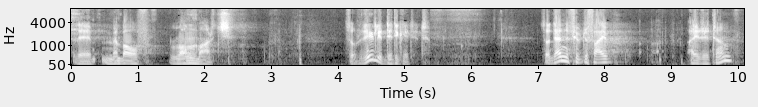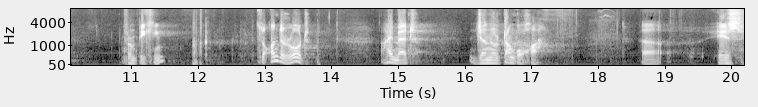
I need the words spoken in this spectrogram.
the member of Long March. So really dedicated. So then 55, I returned from Peking. So on the road, I met General Tang Guohua. Uh, is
